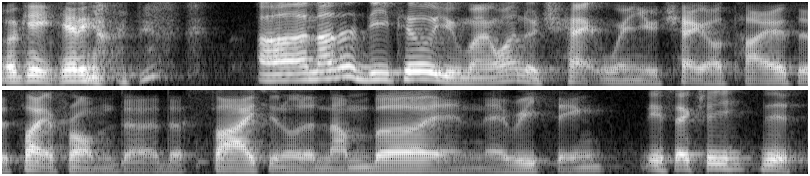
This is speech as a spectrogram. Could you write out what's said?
Okay, carry on. Uh, another detail you might want to check when you check your tires, aside from the, the size, you know, the number and everything, is actually this.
